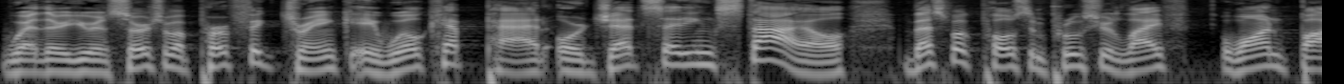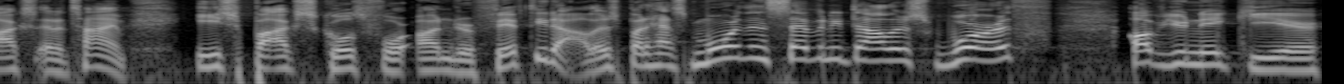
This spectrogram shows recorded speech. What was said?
Whether you're in search of a perfect drink, a well kept pad, or jet setting style, Bespoke Post improves your life one box at a time. Each box goes for under $50, but has more than $70 worth of unique gear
